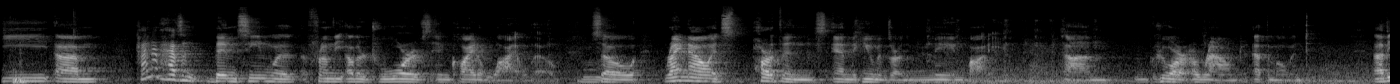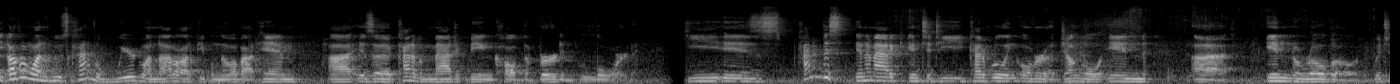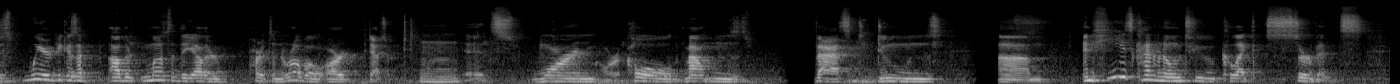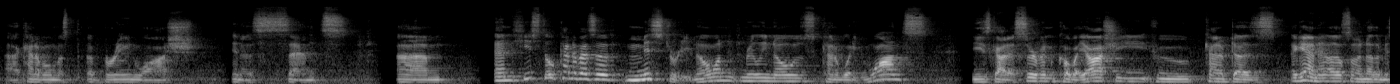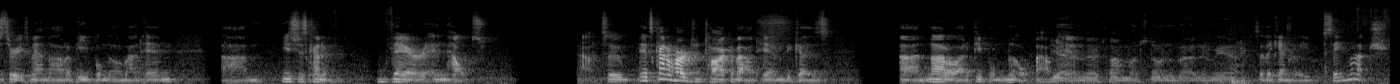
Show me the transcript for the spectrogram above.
He um, kind of hasn't been seen with from the other dwarves in quite a while, though. So right now it's Parthens and the humans are the main body um, who are around at the moment. Uh, the other one, who's kind of a weird one, not a lot of people know about him, uh, is a kind of a magic being called the Verdant Lord. He is kind of this enigmatic entity, kind of ruling over a jungle in uh, in Norovo, which is weird because other most of the other parts of Norovo are desert. It's warm or cold, mountains, vast dunes, um, and he is kind of known to collect servants, uh, kind of almost a brainwash in a sense. Um, and he still kind of has a mystery. No one really knows kind of what he wants. He's got a servant, Kobayashi, who kind of does, again, also another mysterious man. Not a lot of people know about him. Um, he's just kind of there and helps out. So it's kind of hard to talk about him because uh, not a lot of people know about him. Yeah, there's not much known about him. Yeah. So they can't really say much.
